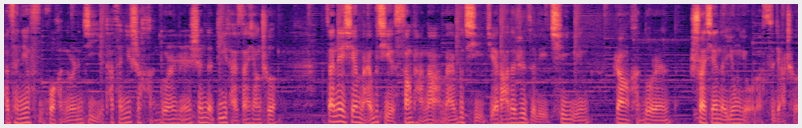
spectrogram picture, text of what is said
它曾经俘获很多人的记忆，它曾经是很多人人生的第一台三厢车。在那些买不起桑塔纳、买不起捷达的日子里，奇云让很多人率先的拥有了私家车。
